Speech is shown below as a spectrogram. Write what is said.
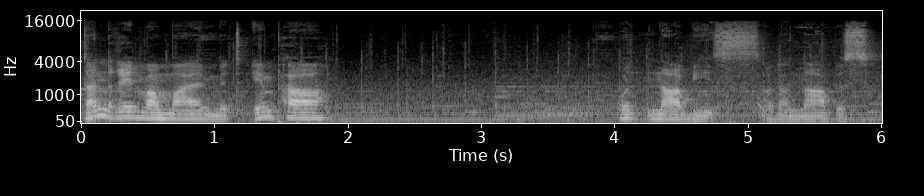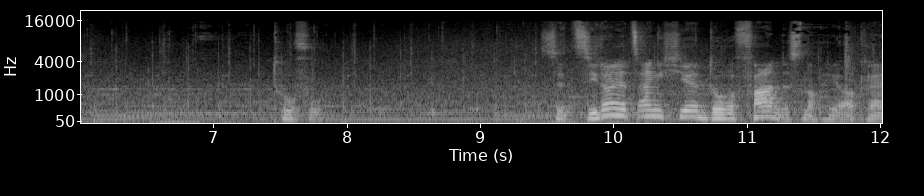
Dann reden wir mal mit Impa und Nabis oder Nabis. Tofu. Sitzt sie doch jetzt eigentlich hier? Dore Dorefan ist noch hier, okay.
